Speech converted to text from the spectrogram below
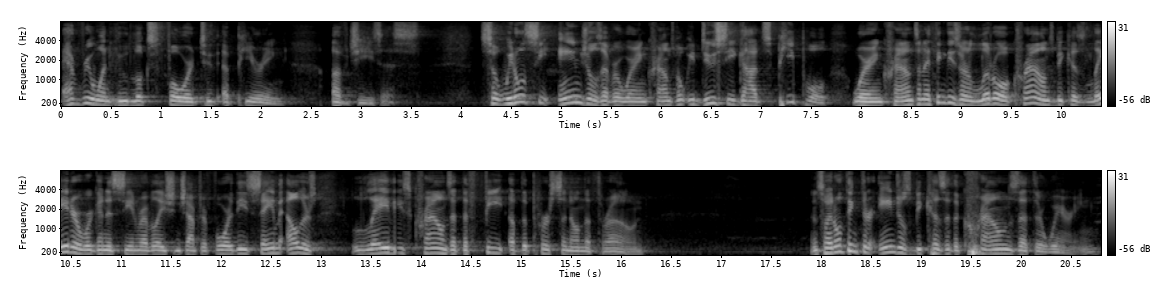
everyone who looks forward to the appearing of Jesus. So we don't see angels ever wearing crowns, but we do see God's people wearing crowns. And I think these are literal crowns because later we're going to see in Revelation chapter 4, these same elders lay these crowns at the feet of the person on the throne. And so I don't think they're angels because of the crowns that they're wearing.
